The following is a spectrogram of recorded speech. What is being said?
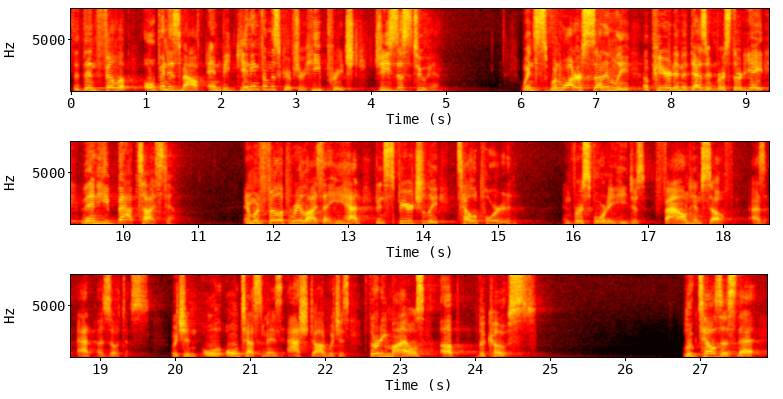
said, Then Philip opened his mouth, and beginning from the scripture, he preached Jesus to him. When, when water suddenly appeared in the desert in verse 38, then he baptized him. And when Philip realized that he had been spiritually teleported, in verse 40, he just found himself as at Azotus, which in Old, Old Testament is Ashdod, which is 30 miles up the coast. Luke tells us that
